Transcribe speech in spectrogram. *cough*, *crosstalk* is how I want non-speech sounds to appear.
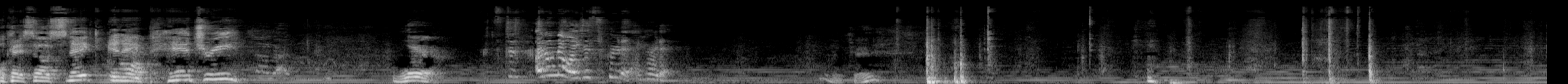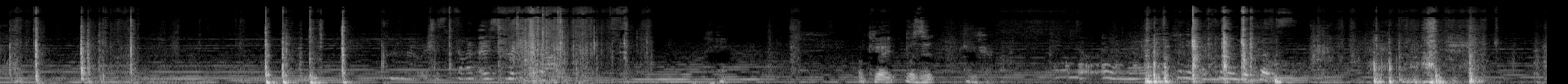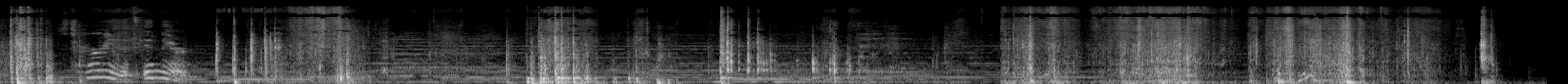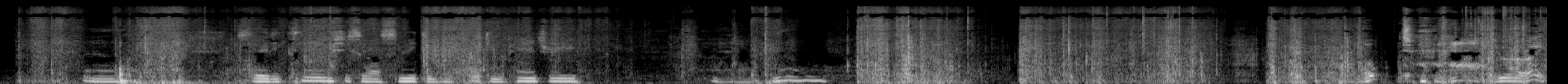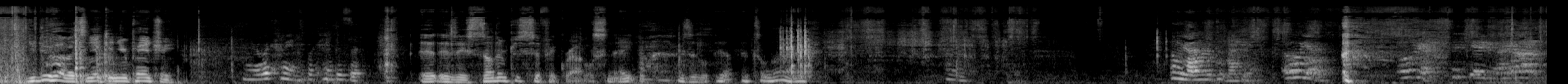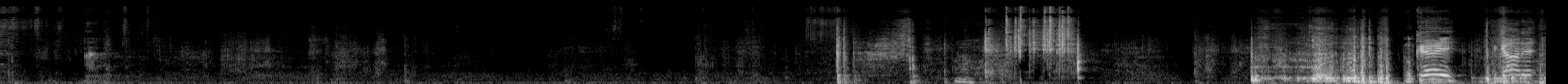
Okay, so snake in a pantry. Oh god. Where? It's just, I don't know, I just heard it. I heard it. Okay. I don't know, it's just, I just heard it sound. Okay, was it? Okay. Oh oh no, I can't even, I can't even get close. Hurry, it's in there. This lady claims she saw a snake in her freaking pantry. I don't know. Oh, you're all right. You do have a snake in your pantry. Yeah, what kind? What kind is it? It is a Southern Pacific rattlesnake. Is it? Yep, it's alive. Oh yeah, I'm gonna put my hand. Oh yeah. Oh yeah. Okay, *laughs* I got it. Oh. Okay, I got it.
